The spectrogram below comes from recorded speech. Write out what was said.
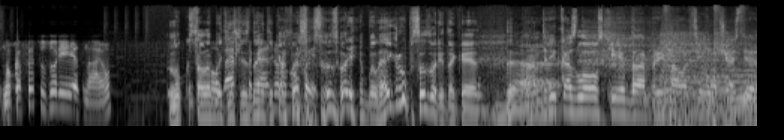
Ну, кафе Сузори я знаю. Ну, стало быть, если знаете, кафе. Сузори была. И группа Сузори такая. Да. Андрей Козловский, да, принимал активное участие.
